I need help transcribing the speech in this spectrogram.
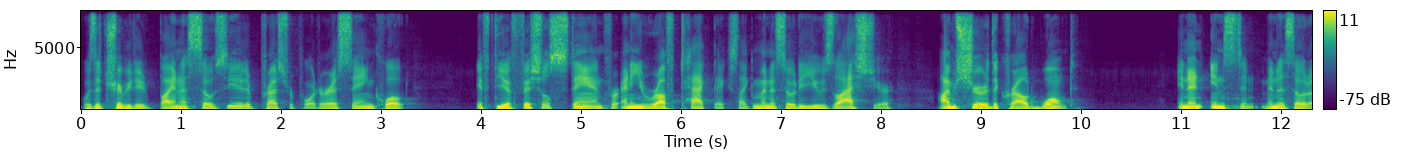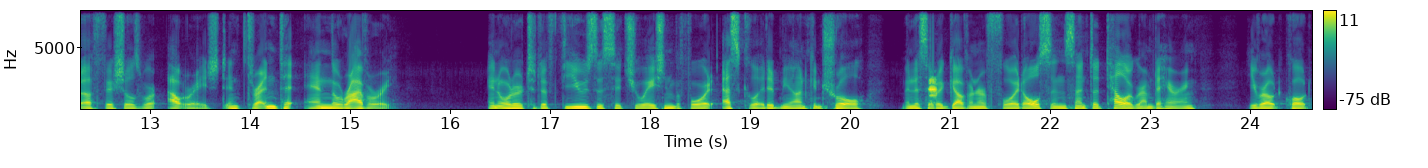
was attributed by an Associated Press reporter as saying, quote, if the officials stand for any rough tactics like Minnesota used last year, I'm sure the crowd won't. In an instant, Minnesota officials were outraged and threatened to end the rivalry. In order to defuse the situation before it escalated beyond control, Minnesota Governor Floyd Olson sent a telegram to Herring. He wrote, quote,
